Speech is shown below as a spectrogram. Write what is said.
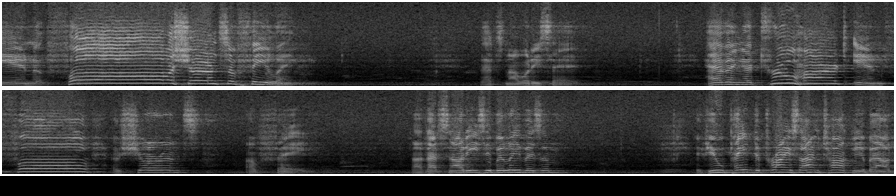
in full assurance of feeling. That's not what he said. Having a true heart in full assurance of faith. Now, that's not easy believism. If you paid the price I'm talking about,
